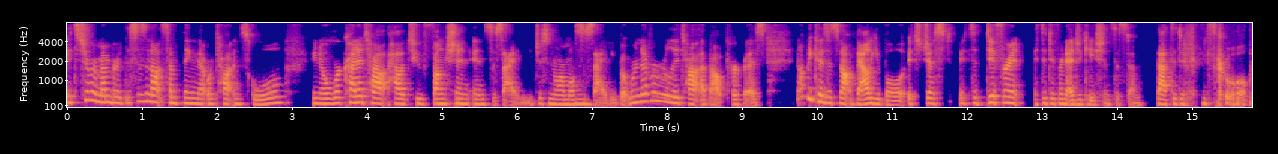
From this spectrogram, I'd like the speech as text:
It's to remember this is not something that we're taught in school. You know we're kind of taught how to function in society just normal mm-hmm. society but we're never really taught about purpose. Not because it's not valuable it's just it's a different it's a different education system. That's a different school.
